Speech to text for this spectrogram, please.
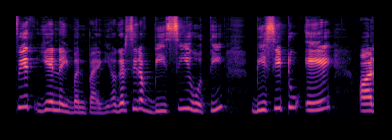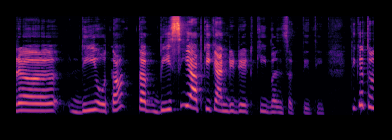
फिर ये नहीं बन पाएगी। अगर सिर्फ़ बीसी होती बीसी टू ए और डी होता, तब बीसी आपकी कैंडिडेट की बन सकती थी। ठीक है? तो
